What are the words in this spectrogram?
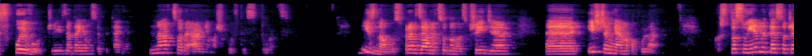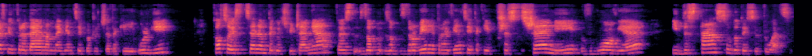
wpływu, czyli zadajemy sobie pytanie, na co realnie masz wpływ w tej sytuacji. I znowu sprawdzamy, co do nas przyjdzie yy, i ściągamy okulary. Stosujemy te soczewki, które dają nam najwięcej poczucia takiej ulgi. To, co jest celem tego ćwiczenia, to jest zrobienie trochę więcej takiej przestrzeni w głowie i dystansu do tej sytuacji.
